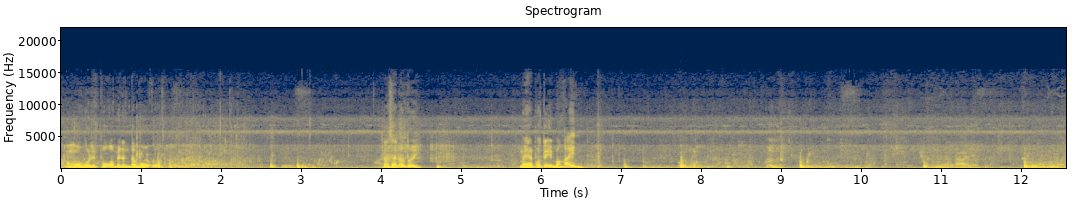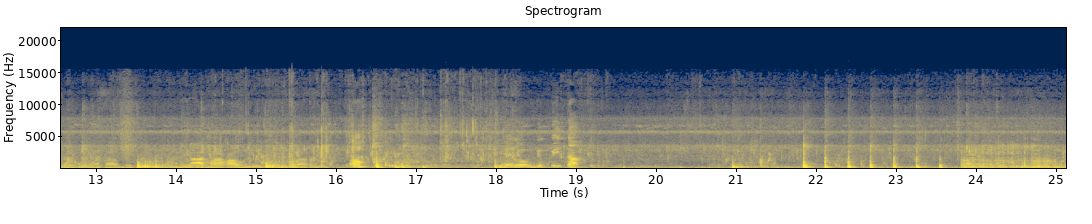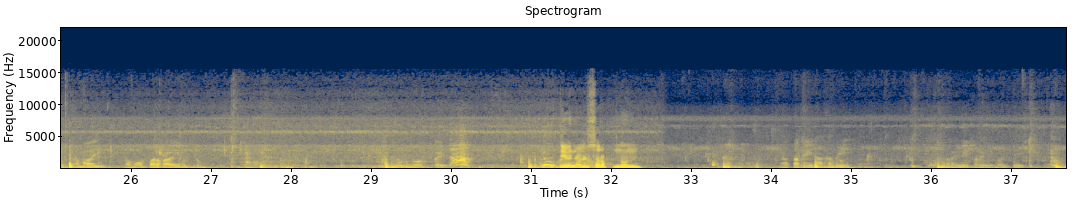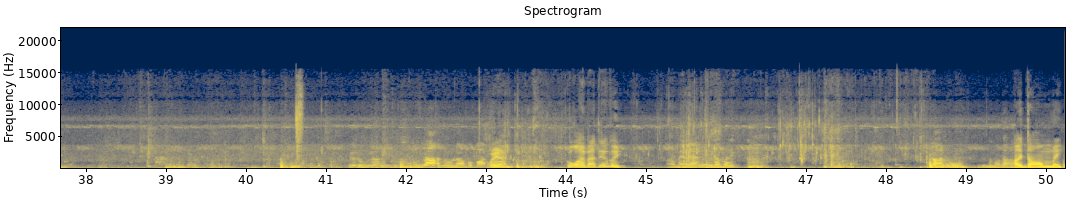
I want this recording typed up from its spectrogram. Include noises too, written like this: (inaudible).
Manguhuli po kami ng damuko. Nasaan Utoy? Mahirap po ito ibang kain. Hindi na tayo. Ano pala yung sinasabi? Hindi nga makakahuli. Wala rin. Ah, Yan yung yung pita. Kamay. Kamu ang para kainit daw. yun ang sarap nun. Natabi, natabi. Parini, parini konti. Yun o, yan. Yan, o, nababa. O yan. Kukuha ba natin Utoy? Mamaya, doon na balik. Yan o. Doon na marami. Ay, damay.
